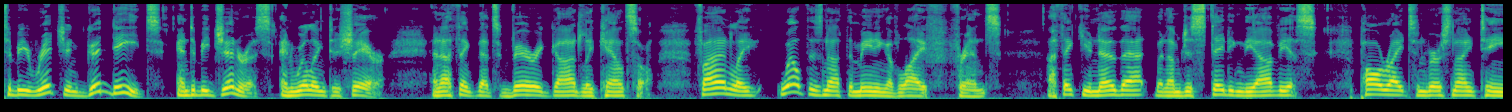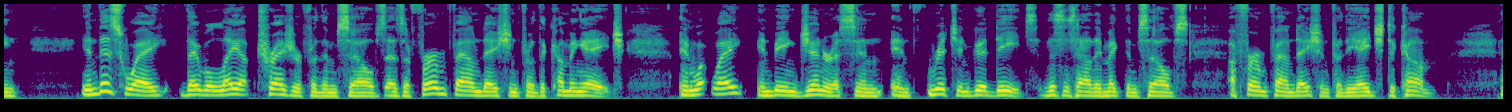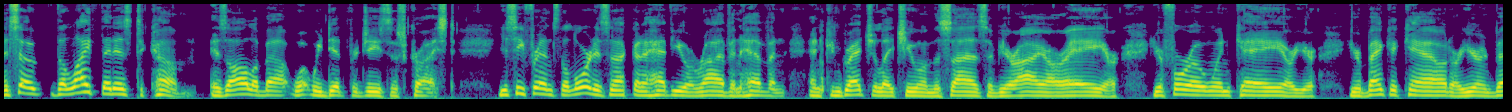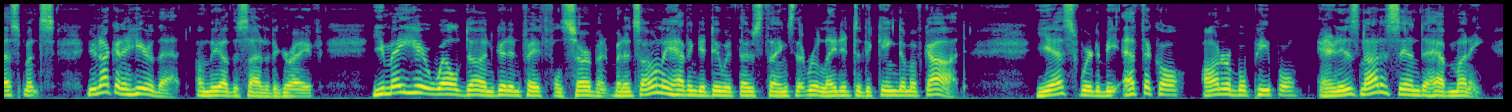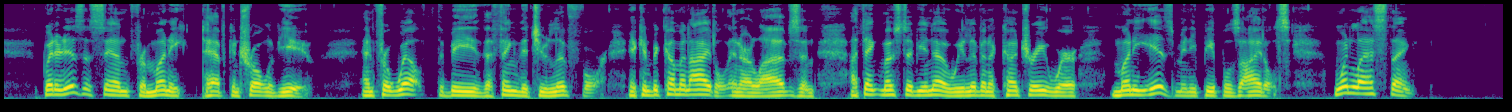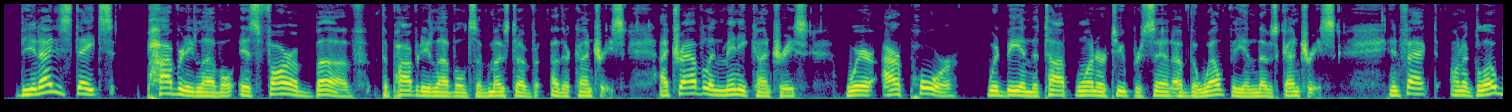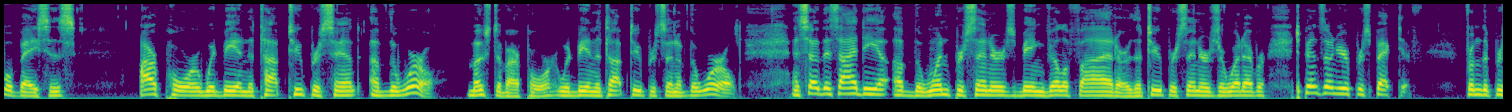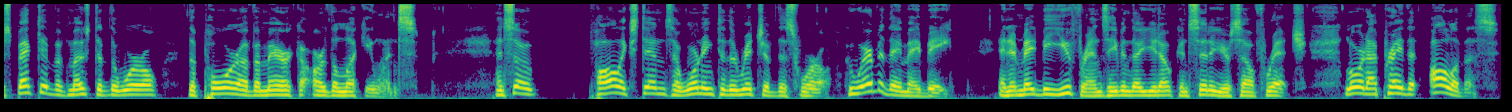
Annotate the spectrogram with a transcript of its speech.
to be rich in good deeds, and to be generous and willing to share. And I think that's very godly counsel. Finally, wealth is not the meaning of life, friends. I think you know that, but I'm just stating the obvious. Paul writes in verse 19, in this way, they will lay up treasure for themselves as a firm foundation for the coming age. In what way? In being generous and, and rich in good deeds. This is how they make themselves a firm foundation for the age to come. And so the life that is to come is all about what we did for Jesus Christ. You see, friends, the Lord is not going to have you arrive in heaven and congratulate you on the size of your IRA or your 401k or your, your bank account or your investments. You're not going to hear that on the other side of the grave. You may hear, well done, good and faithful servant, but it's only having to do with those things that related to the kingdom of God. Yes, we're to be ethical, honorable people, and it is not a sin to have money. But it is a sin for money to have control of you and for wealth to be the thing that you live for. It can become an idol in our lives. And I think most of you know we live in a country where money is many people's idols. One last thing. The United States poverty level is far above the poverty levels of most of other countries. I travel in many countries where our poor would be in the top 1 or 2% of the wealthy in those countries. In fact, on a global basis, our poor would be in the top 2% of the world. Most of our poor would be in the top 2% of the world. And so this idea of the one percenters being vilified or the two percenters or whatever depends on your perspective. From the perspective of most of the world, the poor of America are the lucky ones. And so Paul extends a warning to the rich of this world, whoever they may be, and it may be you, friends, even though you don't consider yourself rich. Lord, I pray that all of us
